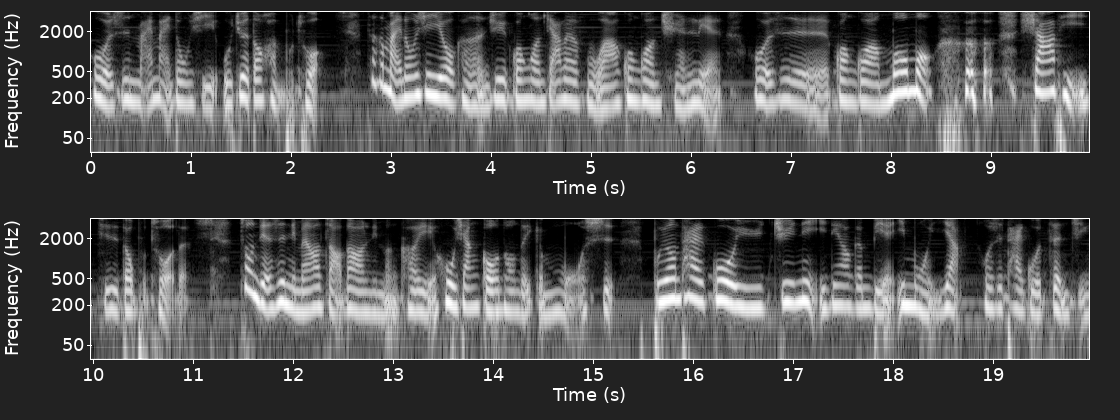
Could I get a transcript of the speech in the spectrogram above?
或者是买买东西，我觉得都很不错。这个买东西也有可能去逛逛家乐福啊，逛逛全联，或者是逛逛 Momo、Shopping，其实都不错的。重点是你们要找到你们可以互相沟通的一个模式。不用太过于拘泥，一定要跟别人一模一样，或是太过震惊，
